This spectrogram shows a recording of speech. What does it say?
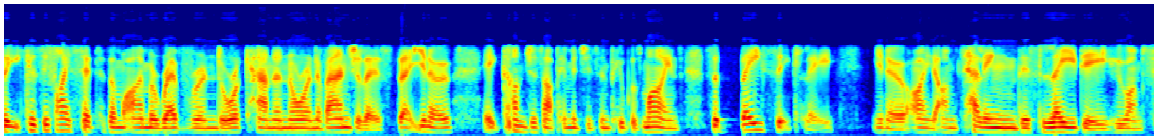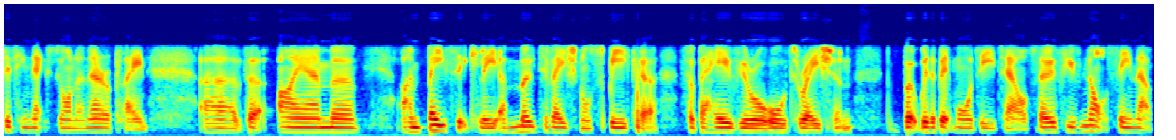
So, because if I said to them I'm a reverend or a canon or an evangelist, that you know, it conjures up images in people's minds. So basically, you know, I, I'm telling this lady who I'm sitting next to on an aeroplane uh, that I am. Uh, I'm basically a motivational speaker for behavioral alteration, but with a bit more detail. So if you've not seen that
